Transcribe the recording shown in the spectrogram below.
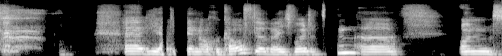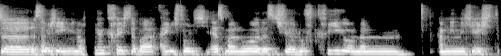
äh, die hat ich dann auch gekauft, äh, weil ich wollte zocken. Äh, und äh, das habe ich irgendwie noch hingekriegt, aber eigentlich wollte ich erstmal nur, dass ich wieder Luft kriege und dann haben die mich echt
